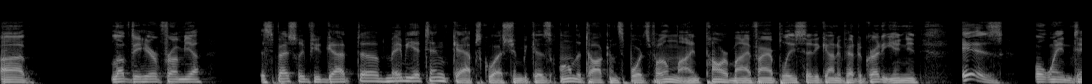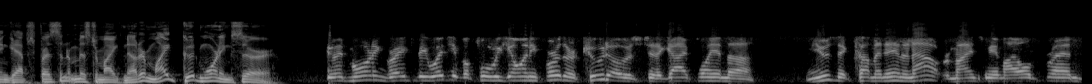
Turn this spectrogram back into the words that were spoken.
uh, love to hear from you especially if you got uh, maybe a tin caps question, because on the Talking Sports phone line, powered by Fire Police City County Federal Credit Union, is Fort Wayne Tin Caps president, Mr. Mike Nutter. Mike, good morning, sir. Good morning. Great to be with you. Before we go any further, kudos to the guy playing the music coming in and out. Reminds me of my old friend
